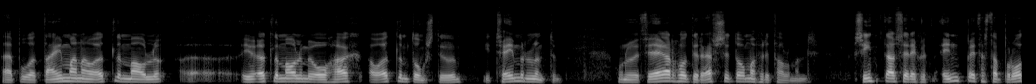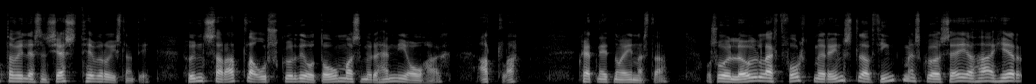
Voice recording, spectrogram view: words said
það er búið að dæma hana á öllum málum í öllum málum í óhag á öllum dómstugum í tveimur löndum. Hún hefur þegar hlóti refsidóma fyrir tálmannir sínt af sér einhvern einbeitasta brotavilja sem sérst hefur á Íslandi. Hunsar alla úrskurði og dóma sem eru henni í óhag alla, hvern einn og einasta. Og svo er löglært fólk með reynslu af þingmennsku að segja það hér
